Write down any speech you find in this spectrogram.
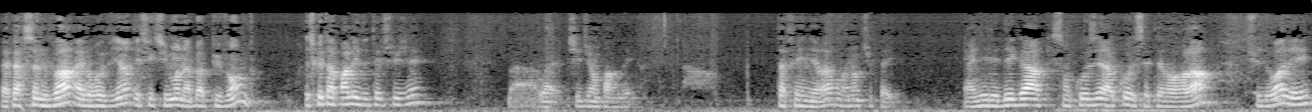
La personne va, elle revient, effectivement, n'a pas pu vendre. Est-ce que tu as parlé de tel sujet? Bah ouais, j'ai dû en parler. Tu as fait une erreur, maintenant tu payes. Et les dégâts qui sont causés à cause de cette erreur-là, tu dois les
